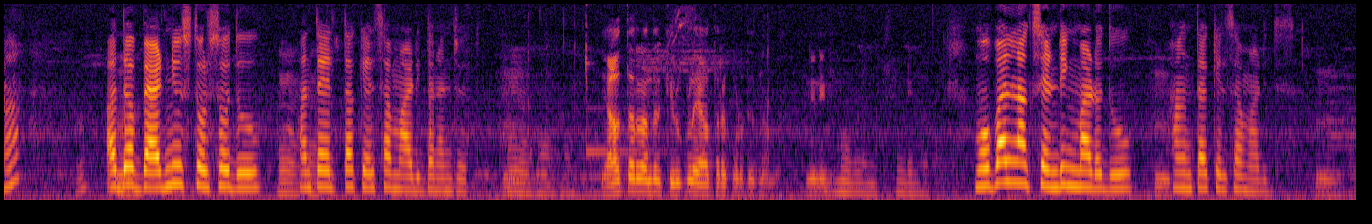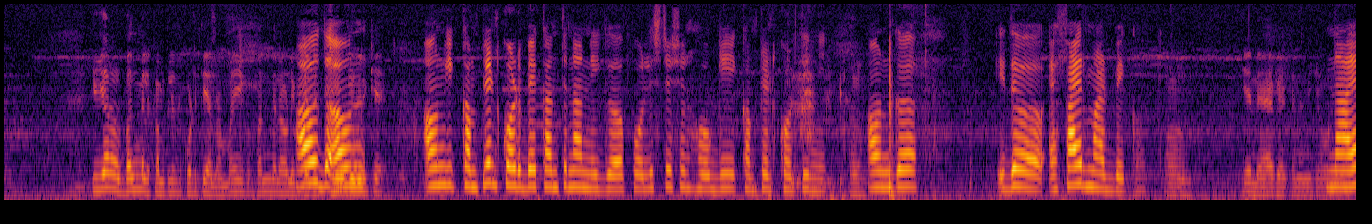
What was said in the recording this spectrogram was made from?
ಹಾಂ? ಅದು ಬ್ಯಾಡ್ ನ್ಯೂಸ್ ತೋರಿಸೋದು ಅಂತ ಹೇಳ್ತಾ ಕೆಲಸ ಮಾಡಿದ್ದ ನನ್ನ ಜೊತೆ. ಯಾವ ಥರ ಅಂದ್ರೆ ಕಿರುಕುಳ ಯಾವ ಥರ ಕೊಡ್ತಿದ್ ನಮ್ಮ ನಿನಗೆ ಮೊಬೈಲ್ನಾಗ ಸೆಂಡಿಂಗ್ ಮಾಡೋದು. ಅಂತ ಕೆಲಸ ಮಾಡಿದ್ದೆ ಹ್ಞೂ ಈಗ ಅವ್ನು ಬಂದ್ಮೇಲೆ ಕಂಪ್ಲೇಂಟ್ ಕೊಡ್ತೀಯ ನಮ್ಮ? ಈಗ ಬಂದ್ಮೇಲೆ ಅವನಿಗೆ ಹೌದು ಅವ್ನು ಅವ್ನಿಗೆ ಕಂಪ್ಲೇಂಟ್ ಕೊಡ್ಬೇಕಂತ ಈಗ ಪೊಲೀಸ್ ಸ್ಟೇಷನ್ ಹೋಗಿ ಕಂಪ್ಲೇಂಟ್ ಕೊಡ್ತೀನಿ. ಅವ್ನಿಗೆ ಇದು ಎಫ್ ಐ ಆರ್ ಮಾಡಬೇಕು ಏನು ನ್ಯಾಯ ಬೇಕು ನಿನಗೆ ನ್ಯಾಯ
